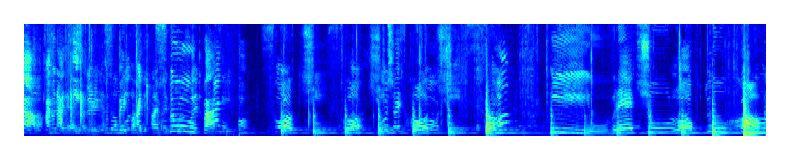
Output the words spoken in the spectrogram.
Bravo. Ajmo Nadja. I. Veljko, ajde. Stupaj. Skoči. Skoči. Slušaj. Skoči. Skok. I u vreću loptu. Hop.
